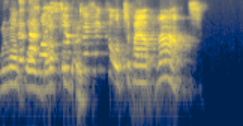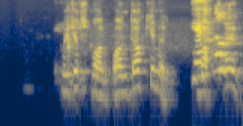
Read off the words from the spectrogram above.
We want No, one What's so difficult about that? We just want one document. Yeah. not two.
